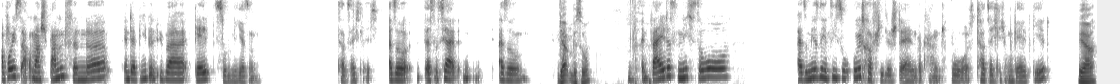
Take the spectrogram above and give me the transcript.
Obwohl ich es auch immer spannend finde, in der Bibel über Geld zu lesen. Tatsächlich. Also das ist ja, also. Ja, wieso? Weil das nicht so, also mir sind jetzt nicht so ultra viele Stellen bekannt, wo es tatsächlich um Geld geht. Ja.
